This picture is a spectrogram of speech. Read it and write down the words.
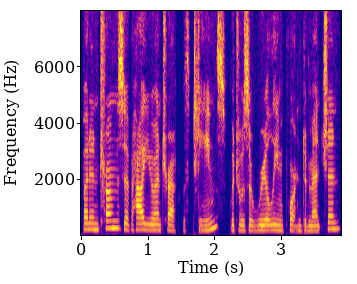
but in terms of how you interact with teams, which was a really important dimension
